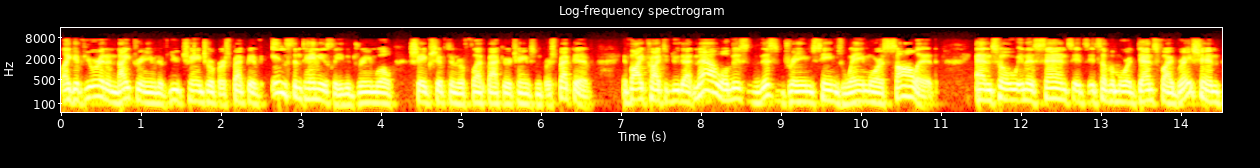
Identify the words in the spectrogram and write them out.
like if you're in a night dream and if you change your perspective instantaneously, the dream will shapeshift and reflect back your change in perspective. If I try to do that now, well, this, this dream seems way more solid. And so in a sense, it's, it's of a more dense vibration,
